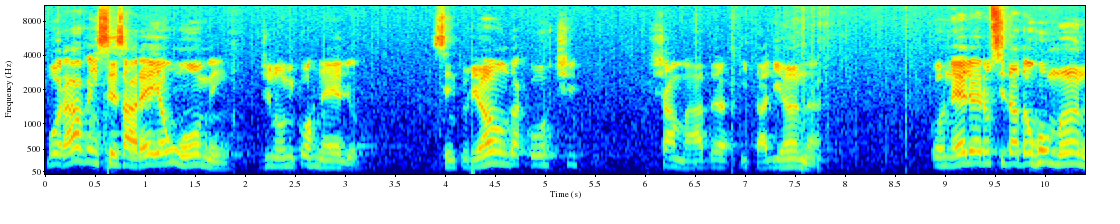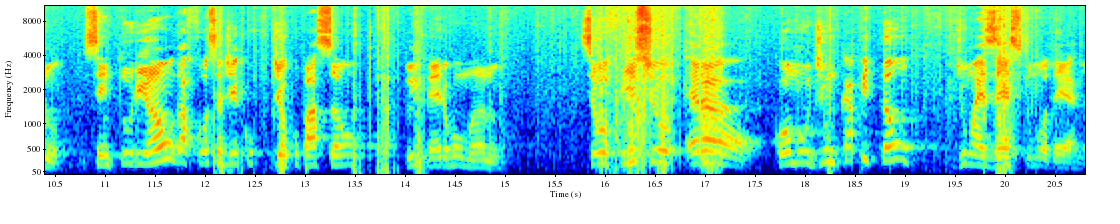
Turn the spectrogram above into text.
Morava em Cesareia um homem de nome Cornélio, centurião da corte chamada italiana Cornélio era um cidadão romano, centurião da força de, ocupação do Império Romano. Seu ofício era como de um capitão de um exército moderno.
